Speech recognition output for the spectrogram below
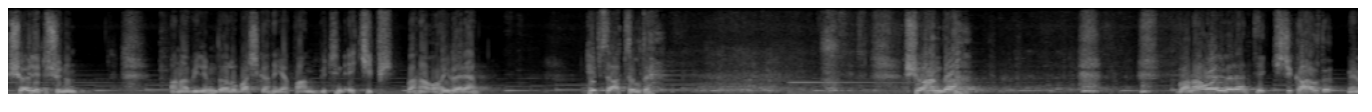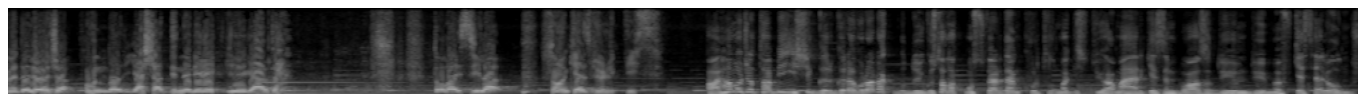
Şöyle düşünün. Ana bilim dalı başkanı yapan bütün ekip bana oy veren hepsi atıldı. Şu anda bana oy veren tek kişi kaldı. Mehmet Ali Hoca. Onun da yaş haddinden emekliliği geldi. Dolayısıyla son kez birlikteyiz. Ayhan Hoca tabii işi gırgıra vurarak bu duygusal atmosferden kurtulmak istiyor ama herkesin boğazı düğüm düğüm, öfke sel olmuş.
